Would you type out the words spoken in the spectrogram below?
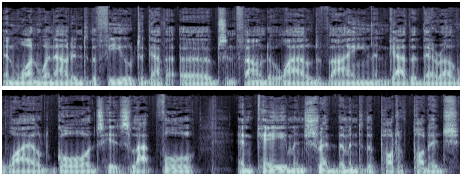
And one went out into the field to gather herbs, and found a wild vine, and gathered thereof wild gourds his lapful, and came and shred them into the pot of pottage,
